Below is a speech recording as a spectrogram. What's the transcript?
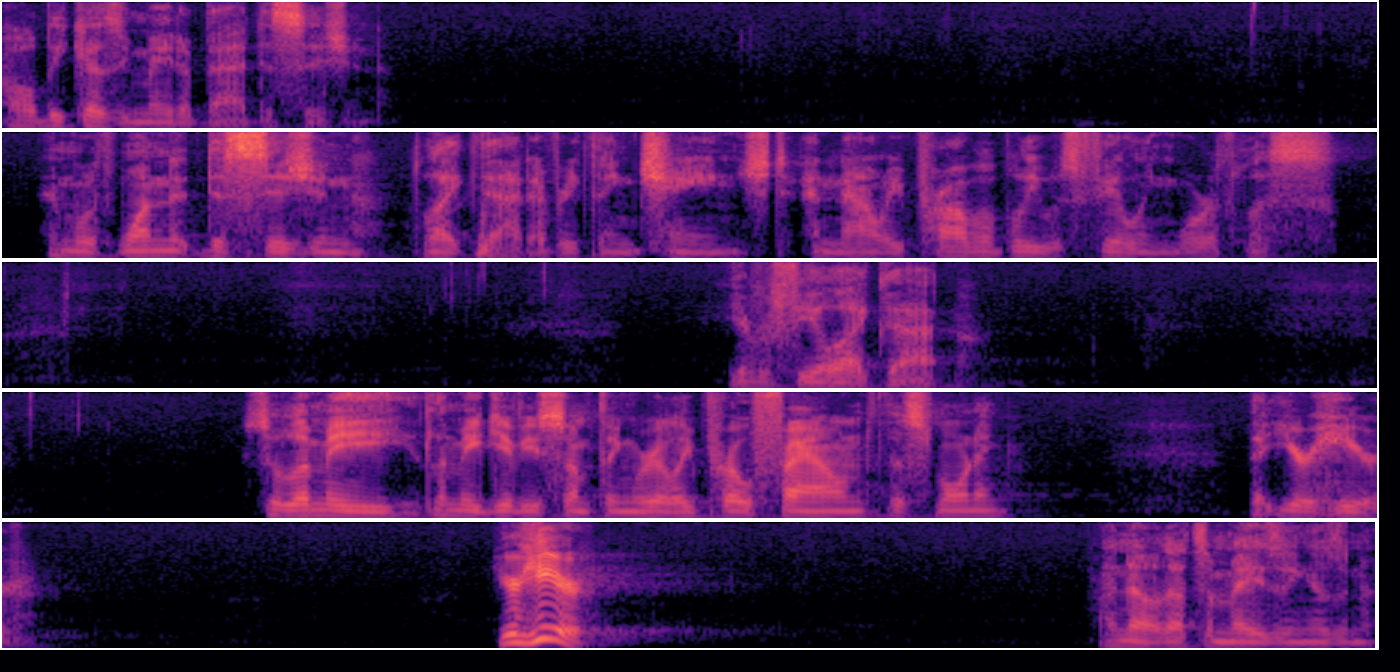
All because he made a bad decision. And with one decision like that, everything changed. And now he probably was feeling worthless. You ever feel like that? So let me, let me give you something really profound this morning that you're here. You're here. I know, that's amazing, isn't it?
